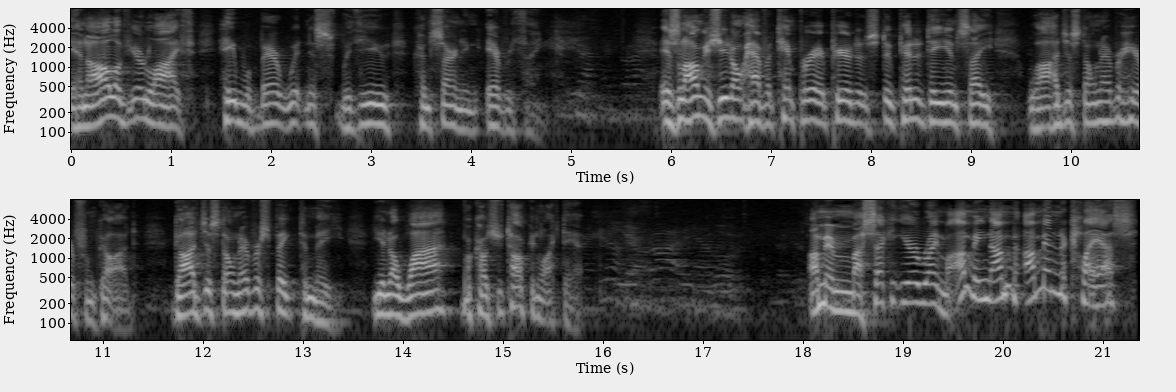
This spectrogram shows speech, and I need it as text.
in all of your life, he will bear witness with you concerning everything. As long as you don't have a temporary period of stupidity and say, well, I just don't ever hear from God. God just don't ever speak to me. You know why? Because you're talking like that. I remember my second year of Rhema. I mean, I'm, I'm in the class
